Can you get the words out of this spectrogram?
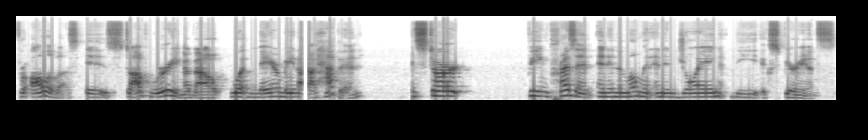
for all of us is stop worrying about what may or may not happen and start being present and in the moment and enjoying the experience.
